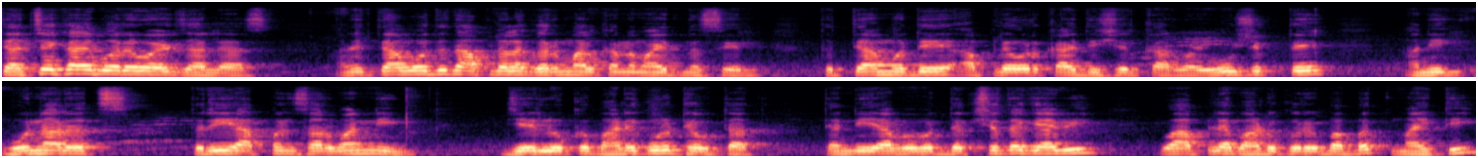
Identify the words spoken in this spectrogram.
त्याचे काय बरं वाईट झाल्यास आणि त्याबाबत आपल्याला घरमालकांना माहीत नसेल तर त्यामध्ये आपल्यावर कायदेशीर कारवाई होऊ शकते आणि होणारच. तरी आपण सर्वांनी जे लोक भाडेकरू ठेवतात त्यांनी याबाबत दक्षता घ्यावी व आपल्या भाडेकरूबाबत माहिती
